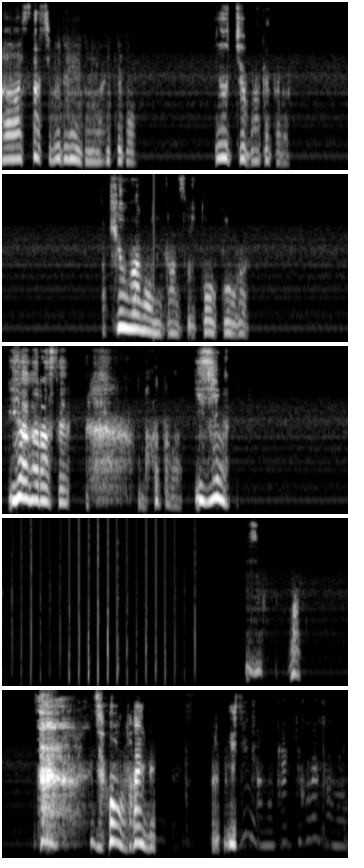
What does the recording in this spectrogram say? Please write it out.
ああ、久しぶりにでもないけど、YouTube 開けたら、Q アノンに関する投稿が、嫌がらせ、またはいじめ。いじめな。ジョー・バイデンいじめ。あの結局その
